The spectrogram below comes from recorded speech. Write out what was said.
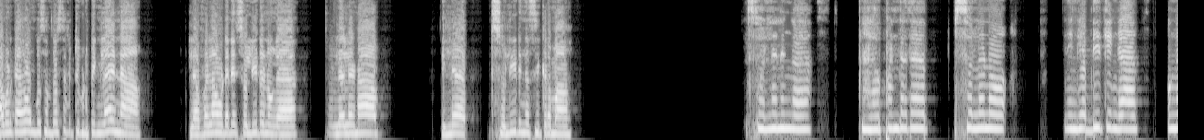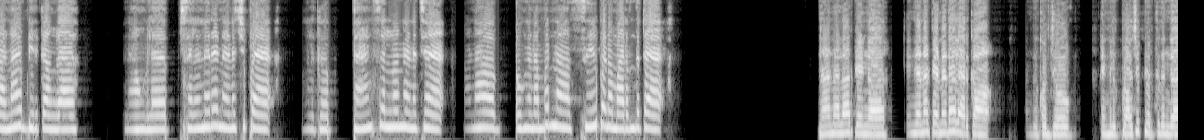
அவனுக்காக உங்க சந்தோஷம் விட்டு கொடுப்பீங்களா என்ன? லவ் எல்லாம் உடனே சொல்லிடணுங்க. சொல்லலைன்னா இல்ல சொல்லிடுங்க சீக்கிரமா. சொல்லணுங்க. நான் லவ் பண்றத சொல்லணும். நீங்க எப்படி இருக்கீங்க? உங்க அண்ணா எப்படி இருக்காங்க? நான் உங்களை சில நேரம் நினைச்சுப்பேன். உங்களுக்கு தேங்க்ஸ் சொல்லணும்னு நினைச்சேன். ஆனா உங்க நம்பர் நான் சேவ் பண்ண மறந்துட்டேன். நான் நல்லா இருக்கேங்க எங்க அண்ணா கனடால இருக்கான் அங்க கொஞ்சம் எங்களுக்கு ப்ராஜெக்ட் இருக்குதுங்க.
